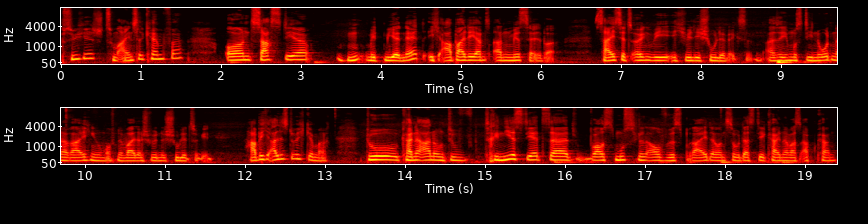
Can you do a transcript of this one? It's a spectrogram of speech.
psychisch zum Einzelkämpfer und sagst dir, hm, mit mir nicht, ich arbeite jetzt an mir selber. Sei es jetzt irgendwie, ich will die Schule wechseln. Also ich muss die Noten erreichen, um auf eine weiterführende Schule zu gehen. Habe ich alles durchgemacht. Du, keine Ahnung, du trainierst jetzt, baust Muskeln auf, wirst breiter und so, dass dir keiner was ab kann.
